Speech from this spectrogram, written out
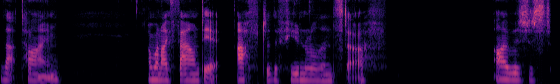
that time, and when I found it after the funeral and stuff, I was just,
